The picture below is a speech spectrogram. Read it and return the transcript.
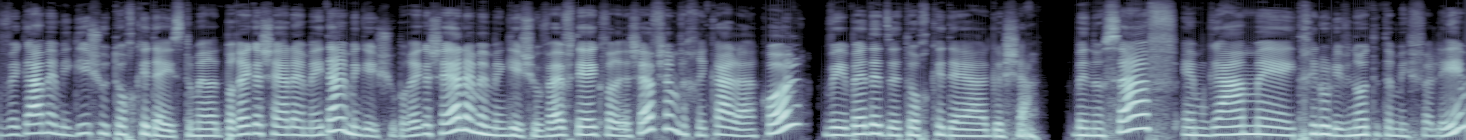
וגם הם הגישו תוך כדי, זאת אומרת ברגע שהיה להם מידע הם הגישו, ברגע שהיה להם הם הגישו, וה-FDA כבר ישב שם וחיכה להכל, ואיבד את זה תוך כדי ההגשה. בנוסף, הם גם uh, התחילו לבנות את המפעלים,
